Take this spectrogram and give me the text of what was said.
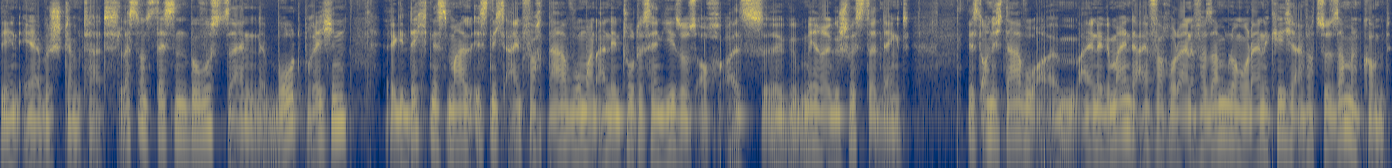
den er bestimmt hat. Lasst uns dessen bewusst sein. Brot brechen, äh, Gedächtnismal ist nicht einfach da, wo man an den Tod des Herrn Jesus auch als äh, mehrere Geschwister denkt. Ist auch nicht da, wo ähm, eine Gemeinde einfach oder eine Versammlung oder eine Kirche einfach zusammenkommt,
